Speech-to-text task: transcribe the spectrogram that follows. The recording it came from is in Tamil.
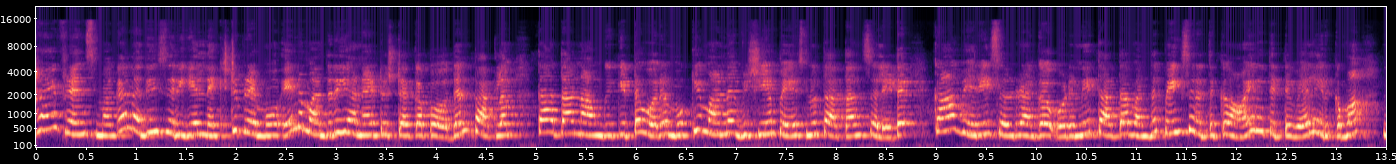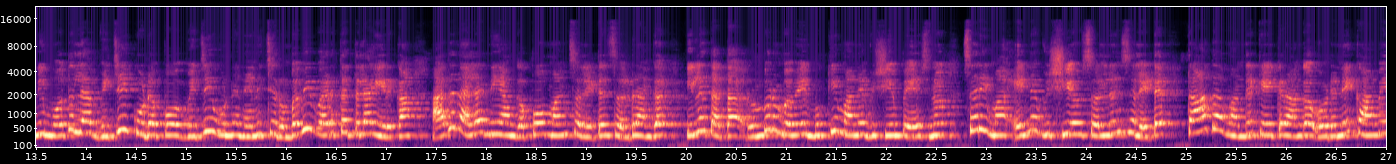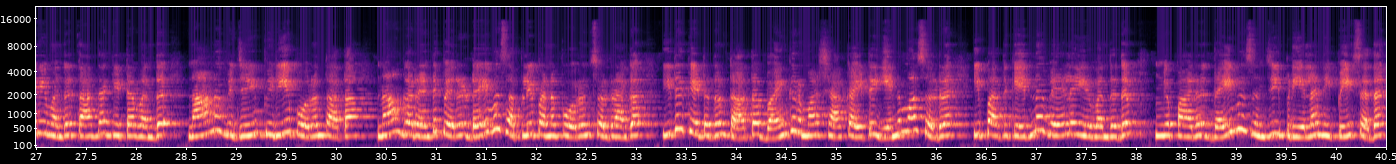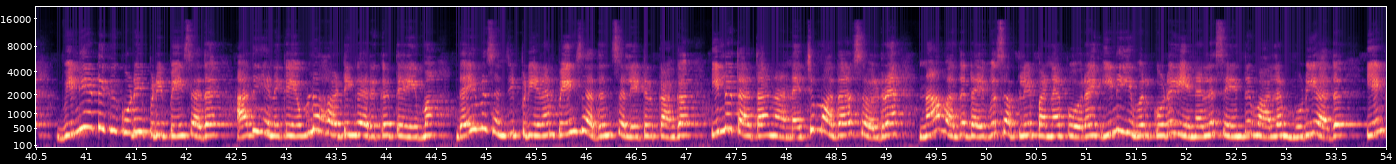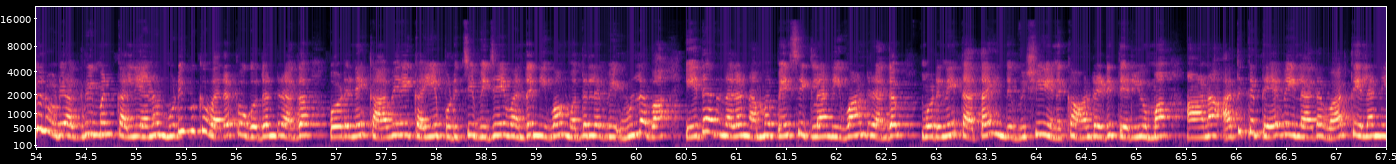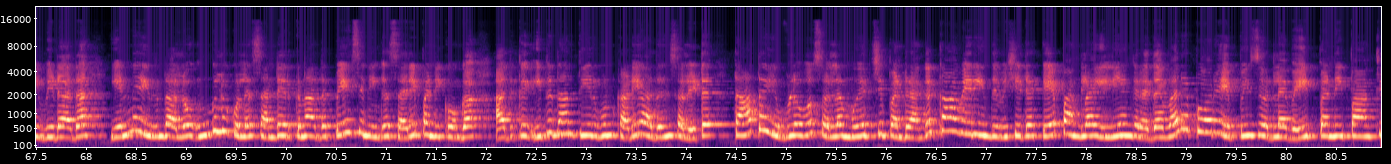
Hi friends Mahanadhi serial next promo என்ன மாதிரியான ட்விஸ்டாக்க போகுதுன்னு பார்க்கலாம். தாத்தா நான் உங்ககிட்ட ஒரு முக்கியமான விஷயம் பேசணும் தாத்தான்னு சொல்லிட்டு காவேரி சொல்கிறாங்க உடனே தாத்தா வந்து பேசுகிறதுக்கு ஆயிரத்தெட்டு வேலை இருக்குமா? நீ முதல்ல விஜய் கூட போ. விஜய் உன்னை நினச்சி ரொம்பவே வருத்தத்தில் இருக்கான். அதனால நீ அங்கே போமான்னு சொல்லிட்டு சொல்கிறாங்க இல்லை தாத்தா ரொம்ப ரொம்பவே முக்கியமான விஷயம் பேசணும். சரிம்மா என்ன விஷயம் சொல்லுன்னு சொல்லிட்டு தாத்தா வந்து கேட்குறாங்க உடனே காவேரி வந்து தாத்தா கிட்ட வந்து நானும் விஜயும் பிரிய போகிறோம் தாத்தா. நாங்கள் ரெண்டு பேரும் டைவர்ஸ் அப்ளை பண்ண போகிறோம்னு சொல்கிறாங்க இதை கேட்டதும் தாத்தா பயங்கரமாக ஷாக் ஆகிட்டு என்னம்மா சொல்கிறேன் இப்போ அதுக்கு என்ன வேலை வந்தது? இங்கே பாரு தயவு செஞ்சு இப்படியெல்லாம் நீ பேசாத. விளையாட்டுக்கு கூட இப்படி பேசாத. அது எனக்கு எவ்வளோ ஹர்ட்டிங்காக இருக்க தெரியுமா? தயவு செஞ்சு இப்படியெல்லாம் பேசாதுன்னு சொல்லிட்டு இருக்காங்க. இல்லை தாத்தா நான் நிஜமாக தான் சொல்கிறேன் நான் வந்து டைவர்ஸ் அப்ளை பண்ண போகிறேன் இனி இவர் கூட என்னால் சேர்ந்து வாழ முடியாது. எங்களுடைய அக்ரிமெண்ட் கல்யாணம் முடிவுக்கு வரப்போகுதுன்றாங்க. உடனே காவேரி கையை பிடிச்சி விஜய் வந்து நீ வா முதல்ல உள்ளவா எதா இருந்தாலும் நம்ம பேசிக்கலாம் நீ வான்றாங்க உடனே தாத்தா இந்த விஷயம் எனக்கு ஆல்ரெடி தெரியுமா? ஆனால் அதுக்கு தேவையில்லாத வார்த்தையெல்லாம் நீ விடாத. என்ன இருந்தாலும் உங்களுக்குள்ள சண்டை இருக்குன்னா அதை பேசி நீங்கள் சரி பண்ணிக்கோங்க. அதுக்கு இதுதான் தீர்வுன்னு கிடையாதுன்னு சொல்லிட்டு தாத்தா எவ்வளவோ சொல்ல முயற்சி பண்ணுறாங்க காவேரி இந்த விஷயத்த கேட்பாங்களா இல்லையங்கிறத வரப்போகிற எபிசோட்ல வெயிட் பண்ணி பார்க்கலாம்.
